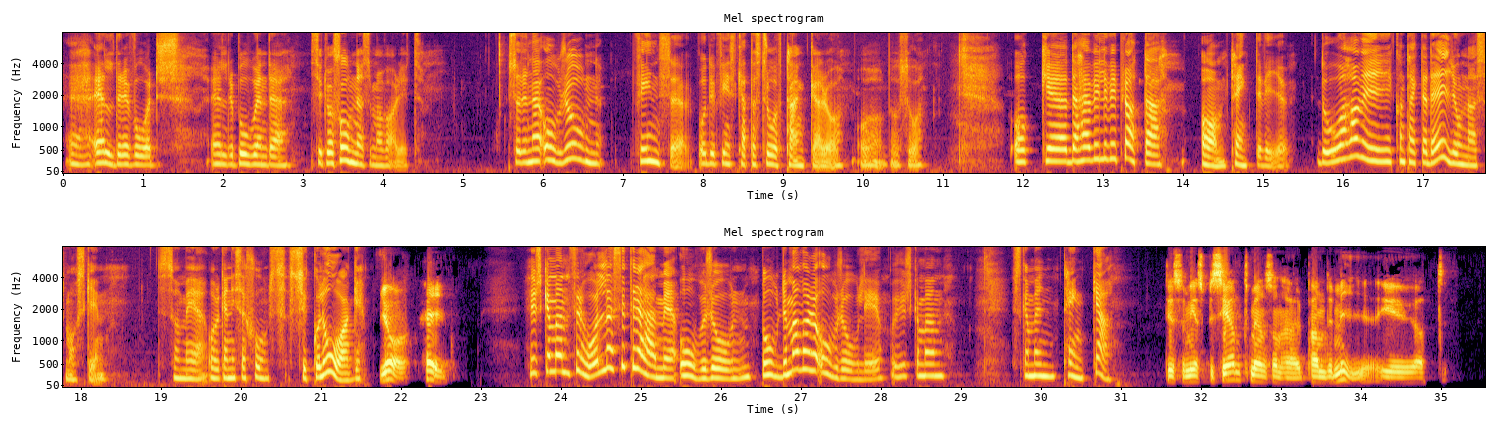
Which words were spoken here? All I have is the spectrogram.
eh, äldrevårds, äldreboende situationen som har varit. Så den här oron finns och det finns katastroftankar och, och, och så. Och eh, det här ville vi prata om, tänkte vi ju. Då har vi kontaktat dig, Jonas Moskin, som är organisationspsykolog. Ja, hej. Hur ska man förhålla sig till det här med oron? Borde man vara orolig? Och hur ska man, ska man tänka? Det som är speciellt med en sån här pandemi är ju att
